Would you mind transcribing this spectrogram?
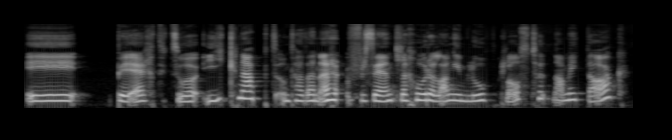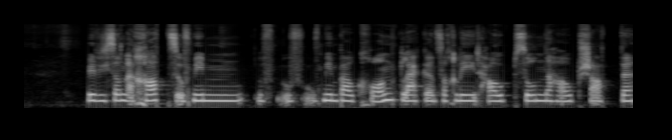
ich bin echt dazu eingenappt und habe dann versehentlich hure lang im Loop gelost heute Nachmittag. Weil wie so eine Katze auf meinem, auf, auf, auf meinem Balkon gelegen und so ein bisschen halb Sonne, halb Schatten.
